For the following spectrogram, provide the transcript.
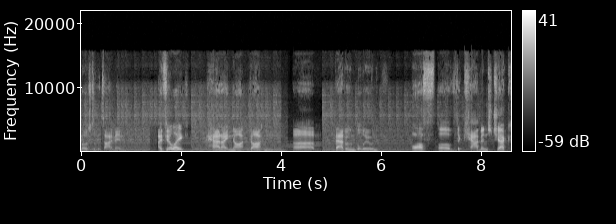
most of the time. And I feel like had I not gotten um, Baboon Balloon off of the cabins check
